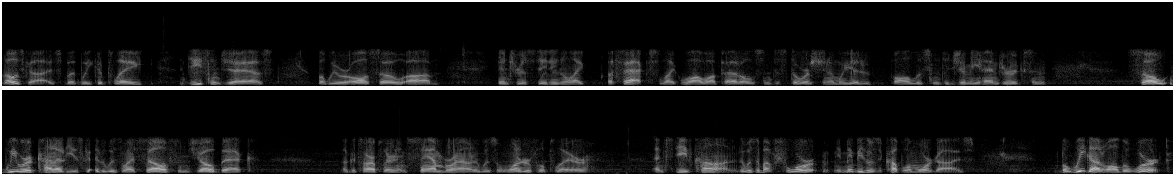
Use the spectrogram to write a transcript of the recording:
those guys, but we could play decent jazz. But we were also um, interested in like effects, like wah wah pedals and distortion, and we had all listened to Jimi Hendrix, and so we were kind of these. It was myself and Joe Beck, a guitar player named Sam Brown, who was a wonderful player, and Steve Kahn. There was about four, maybe there was a couple of more guys, but we got all the work.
